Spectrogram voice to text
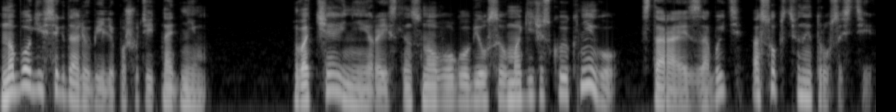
Но боги всегда любили пошутить над ним. В отчаянии Рейслин снова углубился в магическую книгу, стараясь забыть о собственной трусости.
